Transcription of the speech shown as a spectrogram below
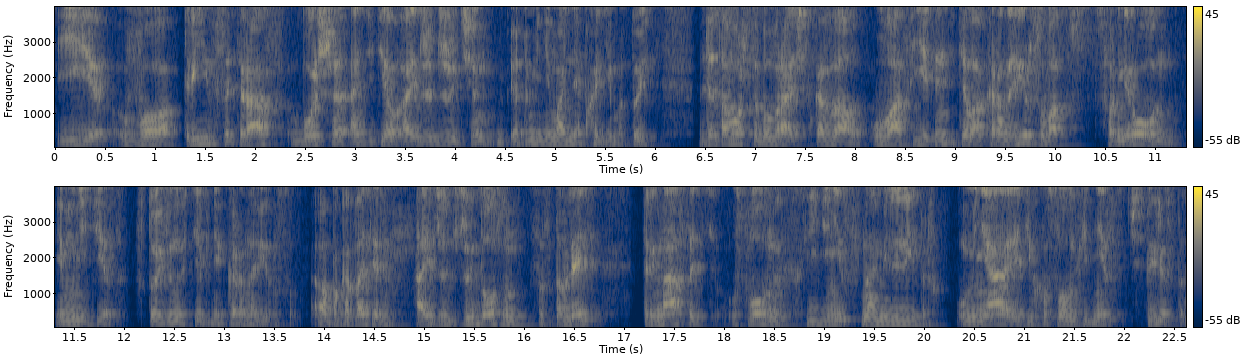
и в 30 раз больше антител IgG, чем это минимально необходимо. То есть для того, чтобы врач сказал, у вас есть антитела к коронавирусу, у вас сформирован иммунитет в той или иной степени к коронавирусу. А показатель IgG должен составлять 13 условных единиц на миллилитр. У меня этих условных единиц 400.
